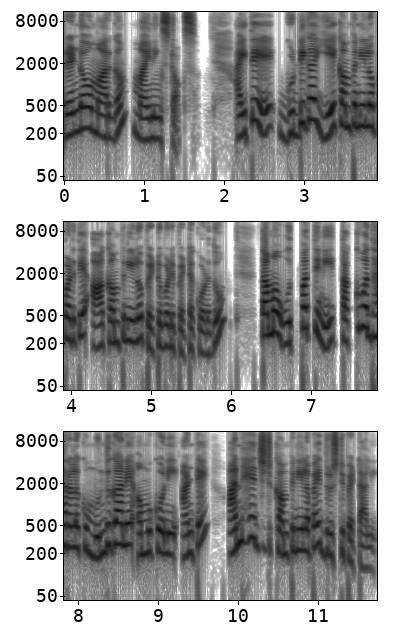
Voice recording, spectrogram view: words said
రెండవ మార్గం మైనింగ్ స్టాక్స్. అయితే గుడ్డిగా ఏ కంపెనీలో పడితే ఆ కంపెనీలో పెట్టుబడి పెట్టకూడదు. తమ ఉత్పత్తిని తక్కువ ధరలకు ముందుగానే అమ్ముకొని అంటే అన్హెడ్జ్డ్ కంపెనీలపై దృష్టి పెట్టాలి.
